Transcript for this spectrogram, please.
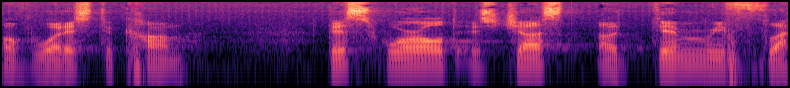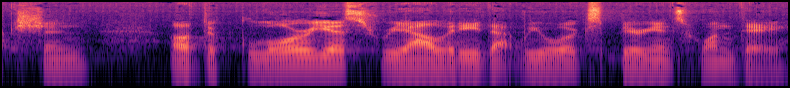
of what is to come. This world is just a dim reflection of the glorious reality that we will experience one day.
